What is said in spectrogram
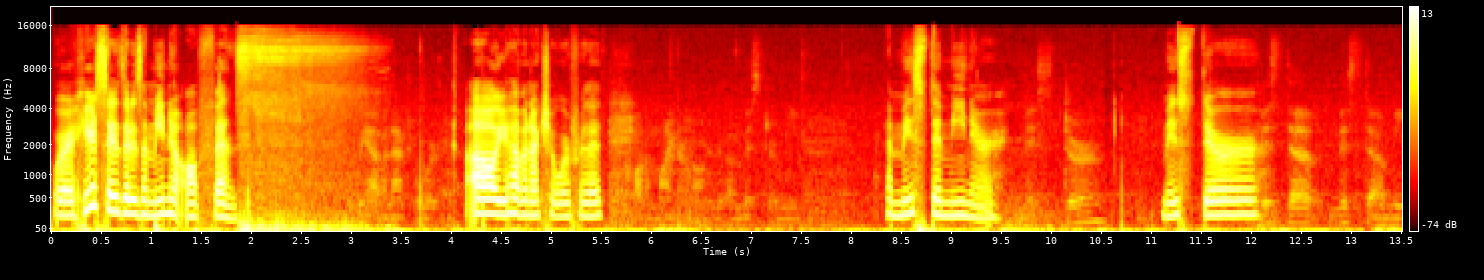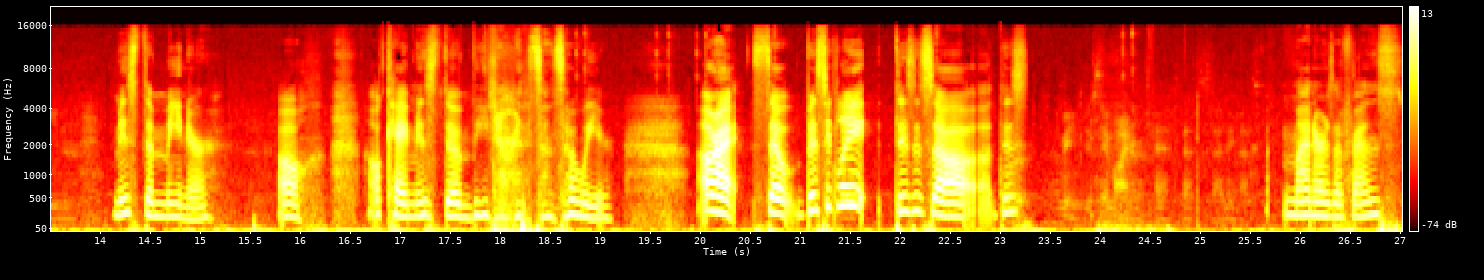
Where here says that is a minor offense. Oh, you have an actual word for that? a a misdemeanor. A Mr. misdemeanor. Oh, okay, misdemeanor. that sounds so weird. All right, so basically, this is uh this I mean, just minor offense. That's I think that's minor offense.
